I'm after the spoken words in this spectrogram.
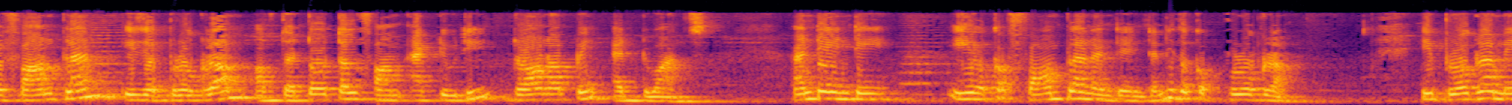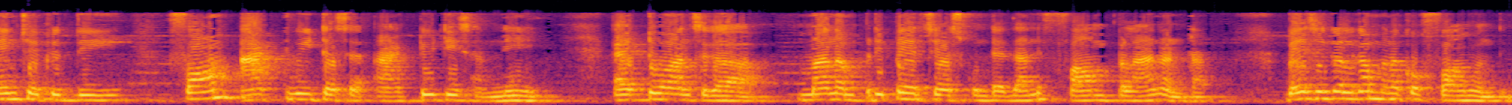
a farm plan is a program of the total farm activity drawn up in advance అంటే ఏంటి? ఈ యొక్క ఫామ్ ప్లాన్ అంటే ఏంటంటే ఇది ఒక ప్రోగ్రామ్ ఈ ప్రోగ్రామ్ ఏం చెప్పిద్ది ఫామ్ యాక్టివిటీస్ యాక్టివిటీస్ అన్ని అడ్వాన్స్గా మనం ప్రిపేర్ చేసుకుంటే దాన్ని ఫామ్ ప్లాన్ అంటారు. బేసికల్గా మనకు ఫామ్ ఉంది.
